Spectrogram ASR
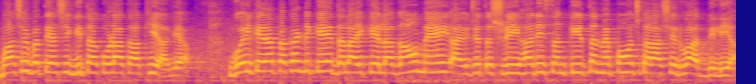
भाजपा प्रत्याशी गीता कोड़ा का किया गया। गोयलकेरा प्रखंड के दलाई केला गाँव में आयोजित श्री हरि संकीर्तन में पहुंचकर आशीर्वाद भी लिया।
